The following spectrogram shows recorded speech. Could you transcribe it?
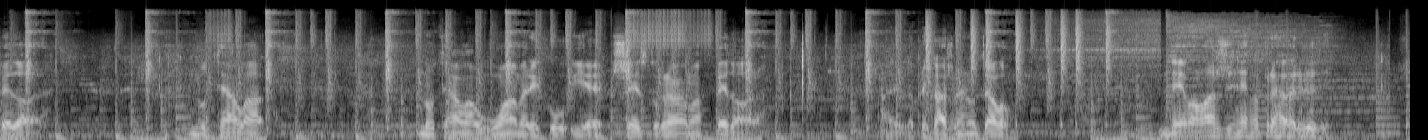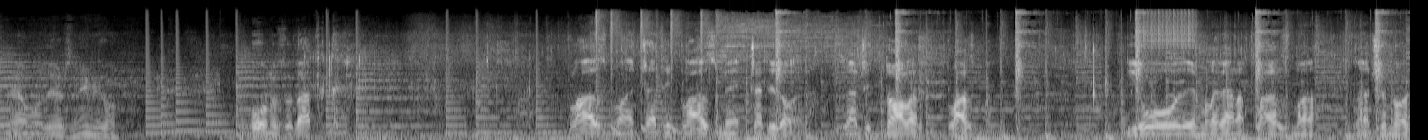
5 dolara Nutella Nutella u Ameriku je 600 grama 5 dolara ajde da prikažem Nutellu nema laži, nema prevare ljudi. Što imamo ovdje još zanimljivo. Bonus dodatak. Plazma, 4 plazme, 4 dolara znači dolar plazma i ovdje je mlevena plazma znači nor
